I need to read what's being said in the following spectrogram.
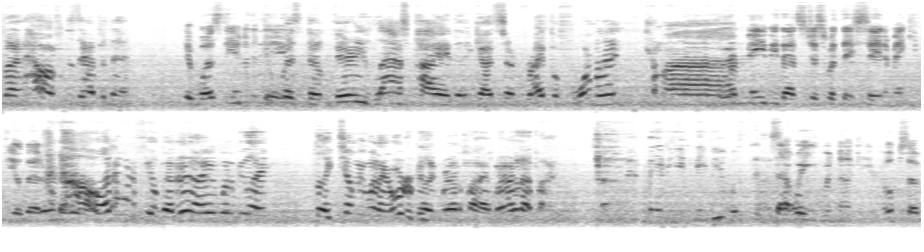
but how often does it happen that It was the end of the day. it was the very last pie that got served right before mine? Come on. or maybe that's just what they say to make you feel better. No, I don't want to feel better. I want to be like, like, tell me when I order. Be like, we're out of pie. We're out of that pie. maybe, maybe it was Th- That way you would not get your hopes up,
